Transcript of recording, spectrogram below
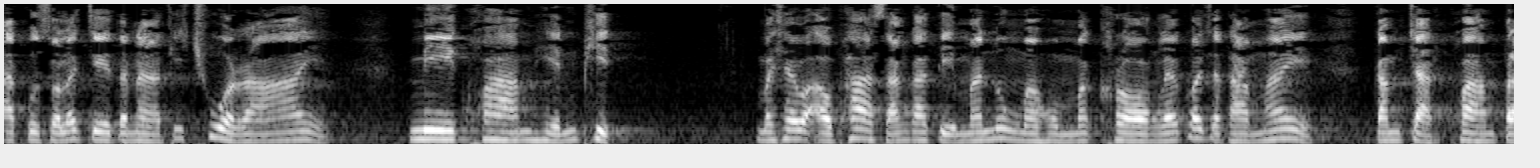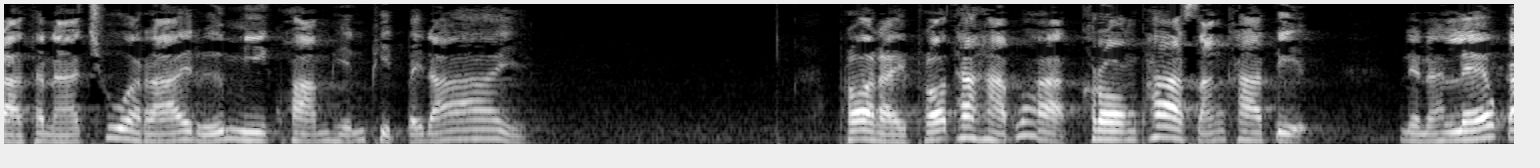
อกุศลเจตนาที่ชั่วร้าย มีความเห็นผิด ไม่ใช่ว่าเอาผ้าสังกติมานุ่งมาห่มมาครอง แล้วก็จะทำให้กำจัดความปรารถนาชั่วร้าย หรือมีความเห็นผิดไปได้ เพราะอะไร เพราะถ้าหากว่าครองผ้าสังคาติเนี่ยนะแล้วก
